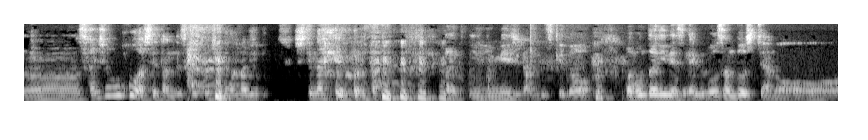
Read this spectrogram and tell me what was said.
うん、最初の方はしてたんですけど、途中であんまりしてないようなイメージなんですけど、まあ、本当にですね、不動産投資ってあの、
